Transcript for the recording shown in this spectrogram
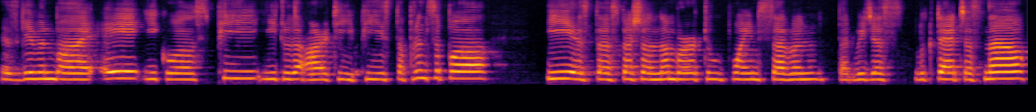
is given by A equals P e to the RT. P is the principal. E is the special number 2.7 that we just looked at just now.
